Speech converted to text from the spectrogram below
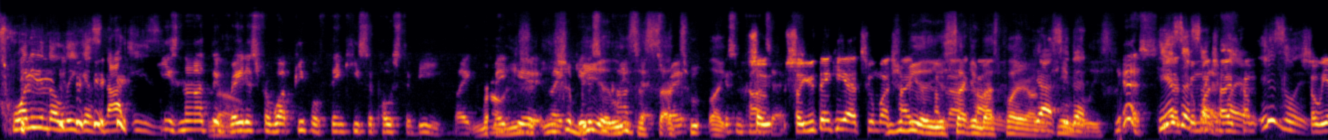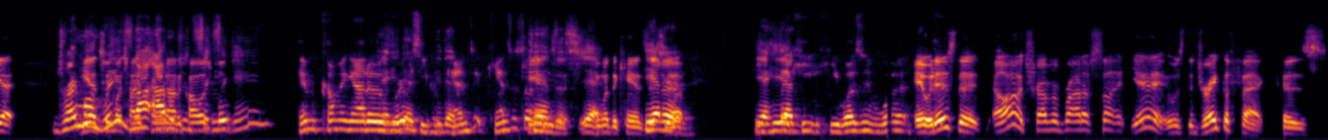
20 in the league is not easy. He's not the No. greatest for what people think he's supposed to be. Like, Bro, make he should, it. he like, should give it be at least a context, set right? two. Like So, so you think he had too much? he much? should hype be a, your second best player on Yes, the team did. at least. yes, He He is had a too much second hype player, come- easily. So he had, Draymond he Green's not coming out of averaging college, six a game. him coming out of Yeah, he where did. is he from? He. Kansas, Kansas, Kansas, yeah. He went to Kansas. He had a- yeah. Yeah, he like had- he he wasn't what It is the oh Trevor brought up something. Yeah, it was the Drake effect because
